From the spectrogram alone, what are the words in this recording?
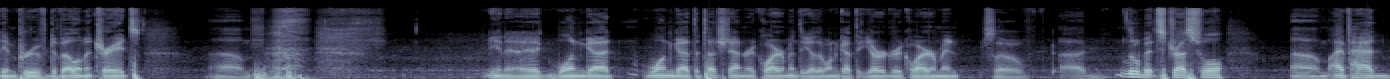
improved development traits. Um, you know, one got one got the touchdown requirement, the other one got the yard requirement. So uh, a little bit stressful. Um, I've had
